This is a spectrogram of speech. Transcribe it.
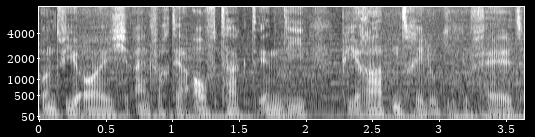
und wie euch einfach der Auftakt in die Piratentrilogie gefällt.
